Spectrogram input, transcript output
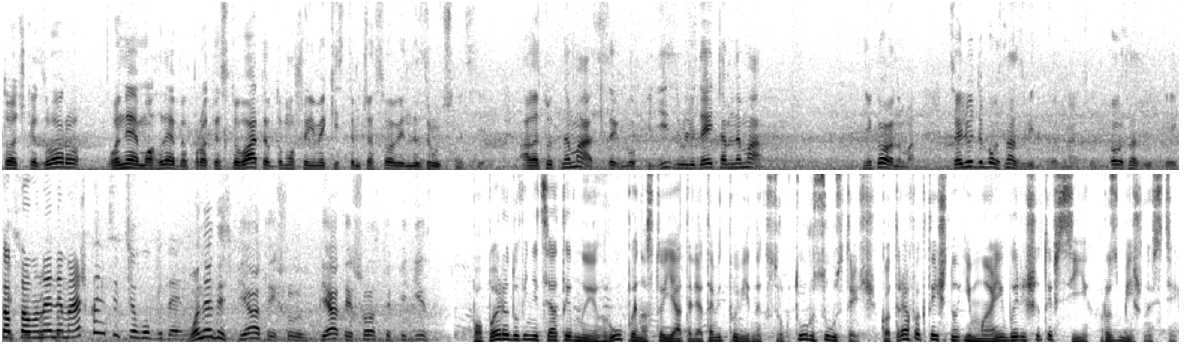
точки зору, вони могли би протестувати, тому що їм якісь тимчасові незручності. Але тут нема, з цих двох під'їздів людей там нема. Нікого нема. Це люди Бог зна звідки, значить. Бог зна звідки. Тобто вони не мешканці цього будинку? Вони десь п'ятий, п'ятий, шостий під'їзд. Попереду в ініціативної групи настоятеля та відповідних структур зустріч, котра фактично і має вирішити всі розбіжності.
